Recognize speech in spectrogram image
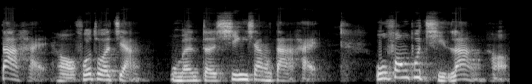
大海哈。佛陀讲，我们的心像大海。无风不起浪，哈，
